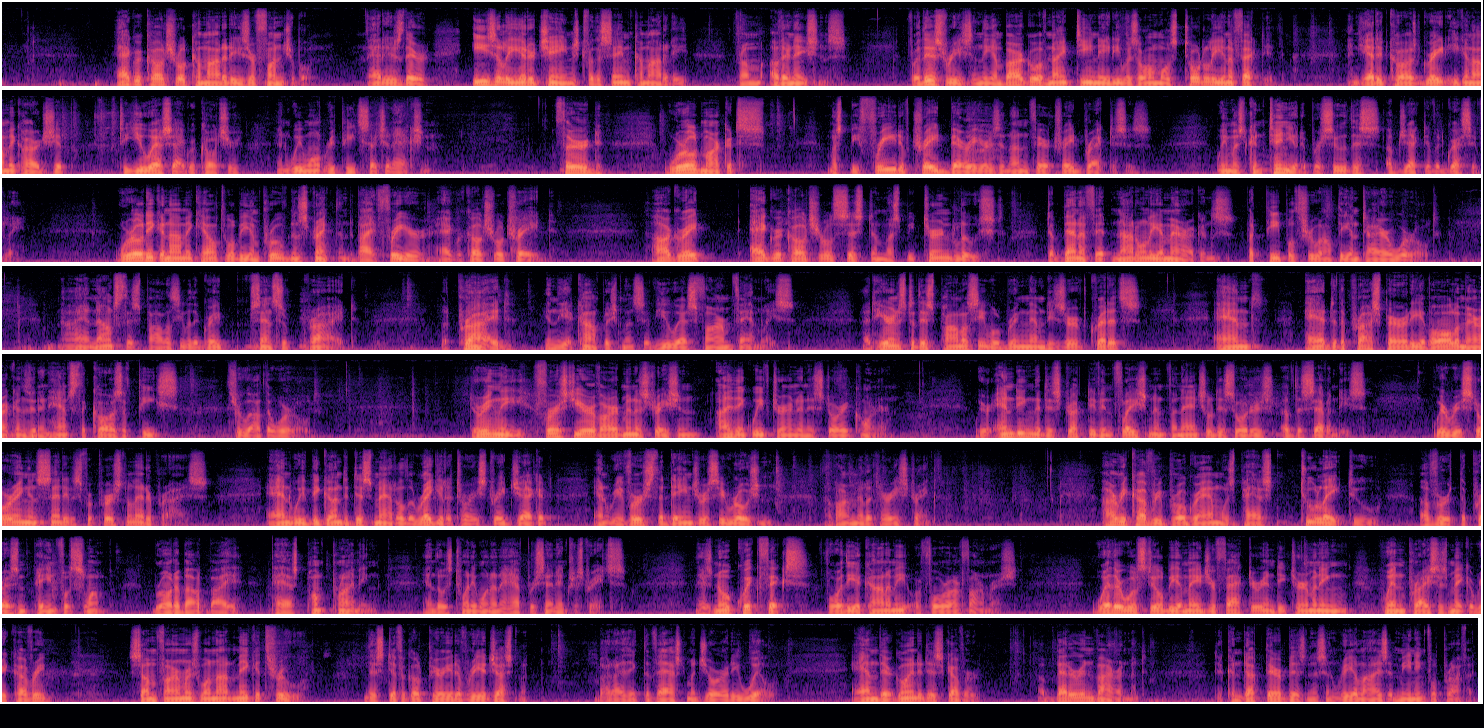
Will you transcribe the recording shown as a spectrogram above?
Agricultural commodities are fungible. That is, they're easily interchanged for the same commodity from other nations. For this reason, the embargo of 1980 was almost totally ineffective, and yet it caused great economic hardship to U.S. agriculture, and we won't repeat such an action. Third, world markets must be freed of trade barriers and unfair trade practices. We must continue to pursue this objective aggressively. World economic health will be improved and strengthened by freer agricultural trade. Our great agricultural system must be turned loose to benefit not only Americans, but people throughout the entire world. Now, I announce this policy with a great sense of pride, but pride in the accomplishments of U.S. farm families. Adherence to this policy will bring them deserved credits and add to the prosperity of all Americans and enhance the cause of peace throughout the world. During the first year of our administration, I think we've turned an historic corner. We're ending the destructive inflation and financial disorders of the 70s. We're restoring incentives for personal enterprise. And we've begun to dismantle the regulatory straitjacket and reverse the dangerous erosion of our military strength. Our recovery program was passed too late to avert the present painful slump brought about by past pump priming and those 21.5% interest rates. There's no quick fix for the economy or for our farmers. Weather will still be a major factor in determining when prices make a recovery. Some farmers will not make it through this difficult period of readjustment, but I think the vast majority will and they're going to discover a better environment to conduct their business and realize a meaningful profit.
